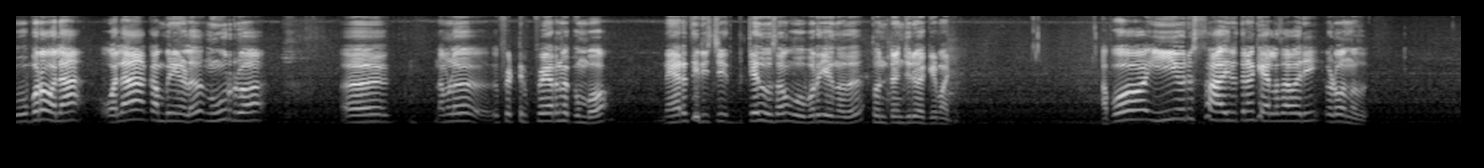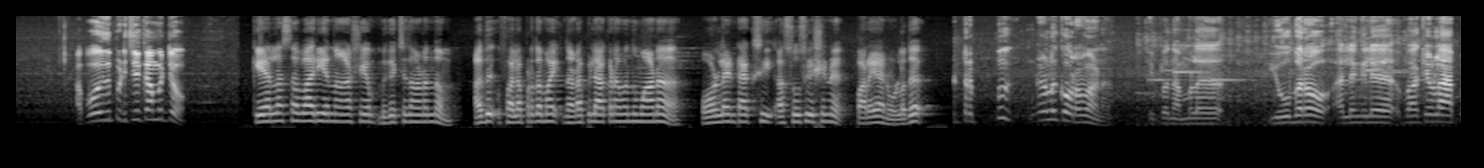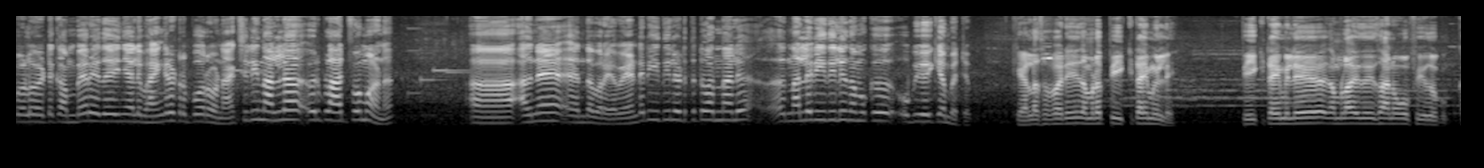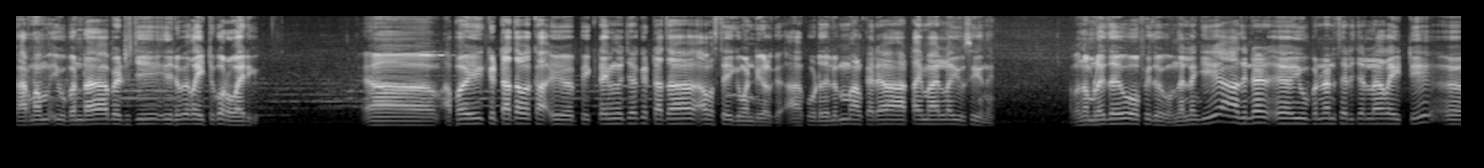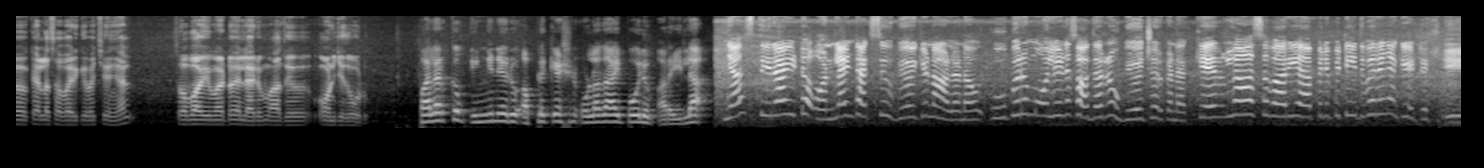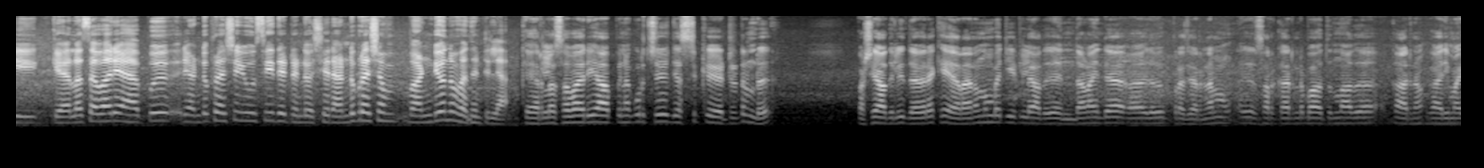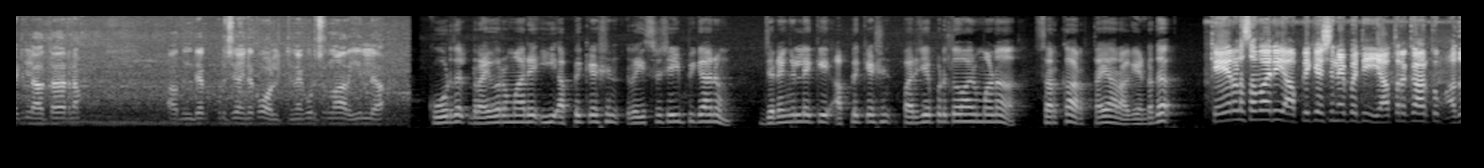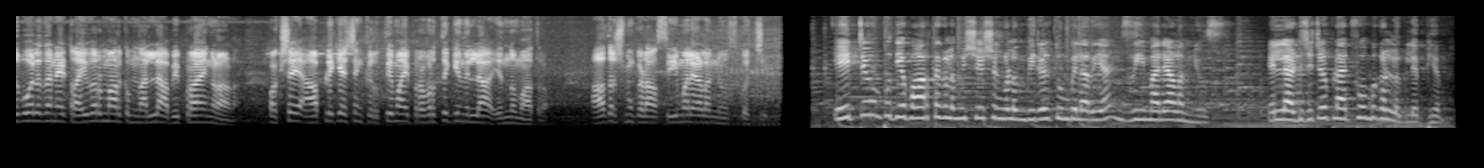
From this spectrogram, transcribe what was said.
ഊബർ ഒല ഒല കമ്പനികൾ നൂറ് രൂപ നമ്മൾ ട്രിപ്പ് ഫെയറിന് വെക്കുമ്പോൾ നേരെ തിരിച്ച് പിറ്റേ ദിവസം ഊബർ ചെയ്യുന്നത് തൊണ്ണൂറ്റഞ്ച് രൂപയ്ക്ക് മാറ്റി. അപ്പോൾ ഈ ഒരു സാഹചര്യത്തിലാണ് കേരള സവാരി ഇവിടെ വന്നത്. അപ്പോൾ ഇത് പിടിച്ചു നിൽക്കാൻ പറ്റുമോ കേരള സവാരി എന്ന ആശയം മികച്ചതാണെന്നും അത് ഫലപ്രദമായി നടപ്പിലാക്കണമെന്നുമാണ് ഓൺലൈൻ ടാക്സി അസോസിയേഷന് പറയാനുള്ളത്. ട്രിപ്പുകൾ കുറവാണ്. ഇപ്പോൾ നമ്മൾ യൂബറോ അല്ലെങ്കിൽ ബാക്കിയുള്ള ആപ്പുകളുമായിട്ട് കമ്പയർ ചെയ്ത് കഴിഞ്ഞാൽ ഭയങ്കര ട്രിപ്പ് കുറവാണ്. ആക്ച്വലി നല്ല ഒരു പ്ലാറ്റ്ഫോമാണ് അതിനെ എന്താ പറയുക വേണ്ട രീതിയിൽ എടുത്തിട്ട് വന്നാൽ നല്ല രീതിയിൽ നമുക്ക് ഉപയോഗിക്കാൻ പറ്റും. കേരള സഫാരി നമ്മുടെ പീക്ക് ടൈമില്ലേ പീക്ക് ടൈമിൽ നമ്മൾ ഇത് സാധനം ഓഫ് ചെയ്ത് നോക്കും കാരണം യൂബറിന്റെ അപേക്ഷിച്ച് ഇതിന് റേറ്റ് കുറവായിരിക്കും. അപ്പോൾ ഈ കിട്ടാത്ത പീക്ക് ടൈം എന്ന് വെച്ചാൽ കിട്ടാത്ത അവസ്ഥയായിരിക്കും വണ്ടികൾക്ക്. ആ കൂടുതലും ആൾക്കാർ ആ ടൈമാണല്ലോ യൂസ് ചെയ്യുന്നത് അപ്പോൾ നമ്മളിത് ഓഫ് ചെയ്ത് വെക്കും. അല്ലെങ്കിൽ അതിന്റെ യൂബറിന്റെ അനുസരിച്ചുള്ള റേറ്റ് കേരള സവാരിക്ക് വെച്ച് കഴിഞ്ഞാൽ സ്വാഭാവികമായിട്ടും എല്ലാവരും അത് ഓൺ ചെയ്ത് ഓടും. പലർക്കും ഇങ്ങനെയൊരു അപ്ലിക്കേഷൻ ഉള്ളതായി പോലും അറിയില്ല. ഞാൻ സ്ഥിരമായിട്ട് ഓൺലൈൻ ടാക്സി ഉപയോഗിക്കുന്ന ആളാണ്. ഊബറും ഓലയാണ് സാധാരണ ഉപയോഗിച്ചെടുക്കുന്നത് കേരള സവാരി ആപ്പിനെ പറ്റി ഇതുവരെ ഞാൻ കേട്ടിട്ടില്ല. ഈ കേരള സവാരി ആപ്പ് രണ്ട് പ്രാവശ്യം യൂസ് ചെയ്തിട്ടുണ്ട്. പക്ഷേ രണ്ട് പ്രാവശ്യം വണ്ടിയൊന്നും വന്നിട്ടില്ല. കേരള സവാരി ആപ്പിനെ കുറിച്ച് ജസ്റ്റ് കേട്ടിട്ടുണ്ട്. പക്ഷേ അതിൽ ഇതുവരെ കയറാനൊന്നും പറ്റിയിട്ടില്ല. അത് എന്താണ് അതിന്റെ അത് പ്രചരണം സർക്കാരിന്റെ സർക്കാരിന്റെ ഭാഗത്തുനിന്ന് അത് കാരണം കാര്യമായിട്ടില്ലാത്ത കാരണം അതിന്റെ കുറിച്ച് അതിന്റെ ക്വാളിറ്റിനെ കുറിച്ചൊന്നും അറിയില്ല. കൂടുതൽ ഡ്രൈവർമാരെ ഈ ആപ്ലിക്കേഷൻ രജിസ്റ്റർ ചെയ്യിപ്പിക്കാനും ജനങ്ങളിലേക്ക് ആപ്ലിക്കേഷൻ പരിചയപ്പെടുത്തുവാനുമാണ് സർക്കാർ തയ്യാറാകേണ്ടത്. കേരള സവാരി ആപ്ലിക്കേഷനെ പറ്റി യാത്രക്കാർക്കും അതുപോലെ തന്നെ ഡ്രൈവർമാർക്കും നല്ല അഭിപ്രായങ്ങളാണ്. പക്ഷേ ആപ്ലിക്കേഷൻ കൃത്യമായി പ്രവർത്തിക്കുന്നില്ല എന്ന് മാത്രം. Adarsh Mukkada Zee Malayalam news Kochi. ഏറ്റവും പുതിയ വാർത്തകളും വിശേഷങ്ങളും വിരൽ തുമ്പിലറിയാൻ സി മലയാളം ന്യൂസ്. എല്ലാ ഡിജിറ്റൽ പ്ലാറ്റ്ഫോമുകളിലും ലഭ്യം.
